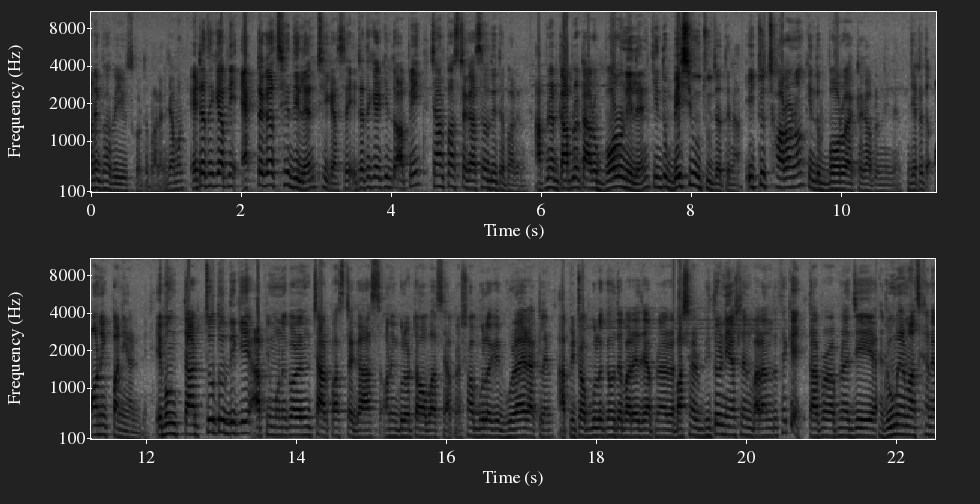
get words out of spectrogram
অনেকভাবে ইউজ করতে পারেন। যেমন, এটা থেকে আপনি একটা গাছে দিলেন, ঠিক আছে, এটা থেকে কিন্তু আপনি চার পাঁচটা গাছেও দিতে পারেন। আপনার গাবলাটা আরও বড় নিলেন, কিন্তু বেশি উঁচু যাতে না, একটু ছড়ানো, কিন্তু বড় একটা গাবলা নিলেন, যেটাতে অনেক পানি আনবে। এবং তার চতুর্দিকে আপনি মনে করেন চার পাঁচটা গাছ, অনেকগুলো টব আছে, আপনার সবগুলোকে ঘুরায় রাখলেন। আপনি টবগুলোকে হতে পারে যে আপনার বাসার ভিতর নিয়ে আসলেন বারান্দা থেকে, তারপর আপনার যে রুমের মাঝখানে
